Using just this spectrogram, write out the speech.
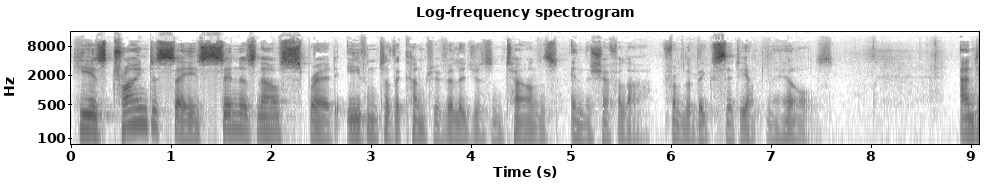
He is trying to say sin has now spread even to the country villages and towns in the Shephelah, from the big city up in the hills. And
